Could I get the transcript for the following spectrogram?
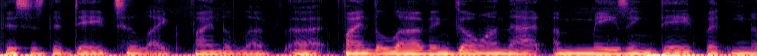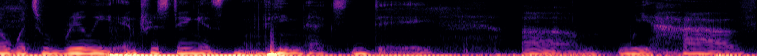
this is the day to like find the love uh, find the love and go on that amazing date but you know what's really interesting is the next day um, we have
